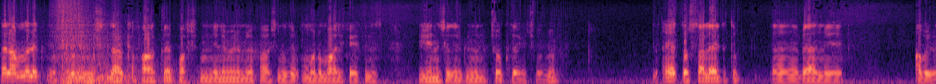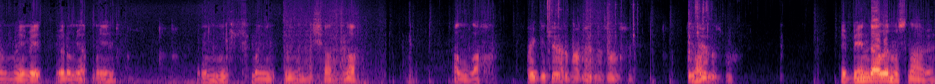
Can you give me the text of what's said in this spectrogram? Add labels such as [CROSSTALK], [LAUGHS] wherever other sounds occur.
Selamünaleyküm. Bugün sizlerle harika parçamın yeni bölümüne karşınızdayım. Umarım hali keyfiniz yiyeceğinizdir. Gününüz çok güzel geçiyordur. Evet dostlar like atıp e, beğenmeyi, abone olmayı ve yorum yapmayı unutmayın inşallah. Allah. Ve gidiyorum haberiniz olsun. Geliyorsunuz mu? E, beni de alır mısın abi?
